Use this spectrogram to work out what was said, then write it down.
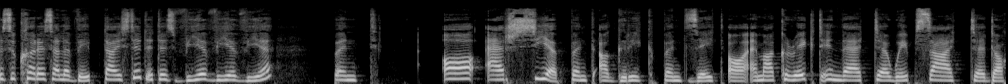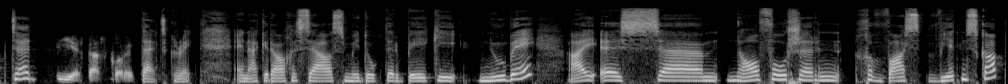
besoek gerus hulle webtuiste. Dit is www.arc.agric.za. Am I correct in that uh, website, uh, doctor? Yes, that's correct. That's correct. En ek het daar gesels met dokter Bekkie Nube. Hy is ehm um, navorser in gewaswetenskap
